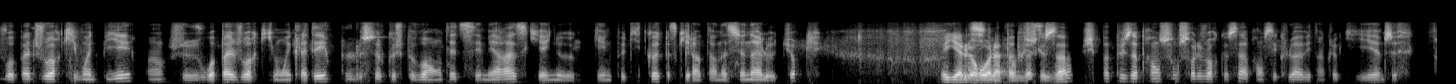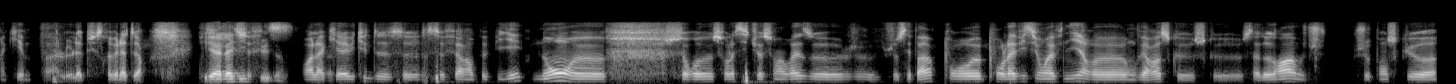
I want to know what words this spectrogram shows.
je vois pas de joueurs qui vont être pillés. Hein. Je, vois pas de joueurs qui vont éclater. Le seul que je peux voir en tête, c'est Meraz qui a une qui a une petite cote parce qu'il est international turc. Et il y a l'euro à la fin de que ça. J'ai pas plus d'appréhension sur les joueurs que ça. Après, on sait que le Havre est un club qui aime se, enfin qui aime le lapsus révélateur, qui, a l'habitude. Voilà, qui a l'habitude de se, se, faire un peu piller. Non, euh, sur sur la situation à euh, je je sais pas. Pour pour la vision à venir, euh, on verra ce que ce que ça donnera. Je, je pense que euh,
